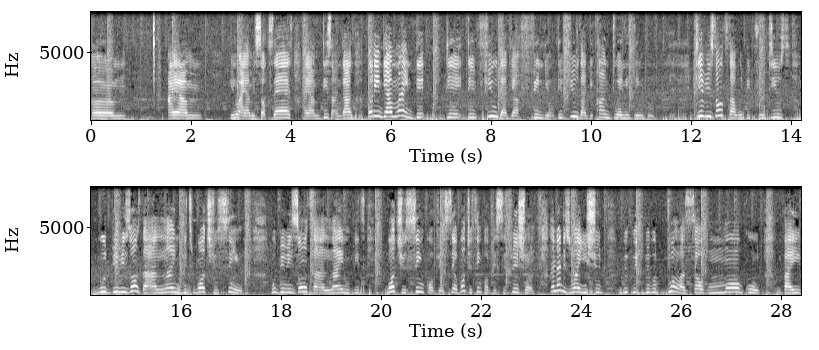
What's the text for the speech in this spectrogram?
um, I am you know i am a success i am this and that. But in their mind they they they feel that they are failure. They feel that they can't do anything good. The results that would be produced would be results that align with what you think would be results that align with what you think of yourself what you think of the situation. And that is why you should we, we, we would do ourselves more good by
